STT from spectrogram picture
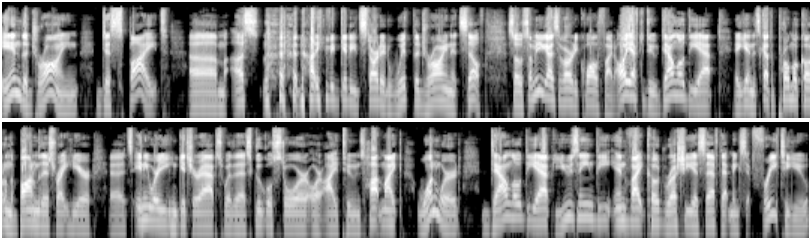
in the drawing, despite um, us not even getting started with the drawing itself. So some of you guys have already qualified. All you have to do, download the app. Again, it's got the promo code on the bottom of this right here. Uh, it's anywhere you can get your apps, whether that's Google Store or iTunes. Hot Mic, one word. Download the app using the invite code RUSHESF. That makes it free to you.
